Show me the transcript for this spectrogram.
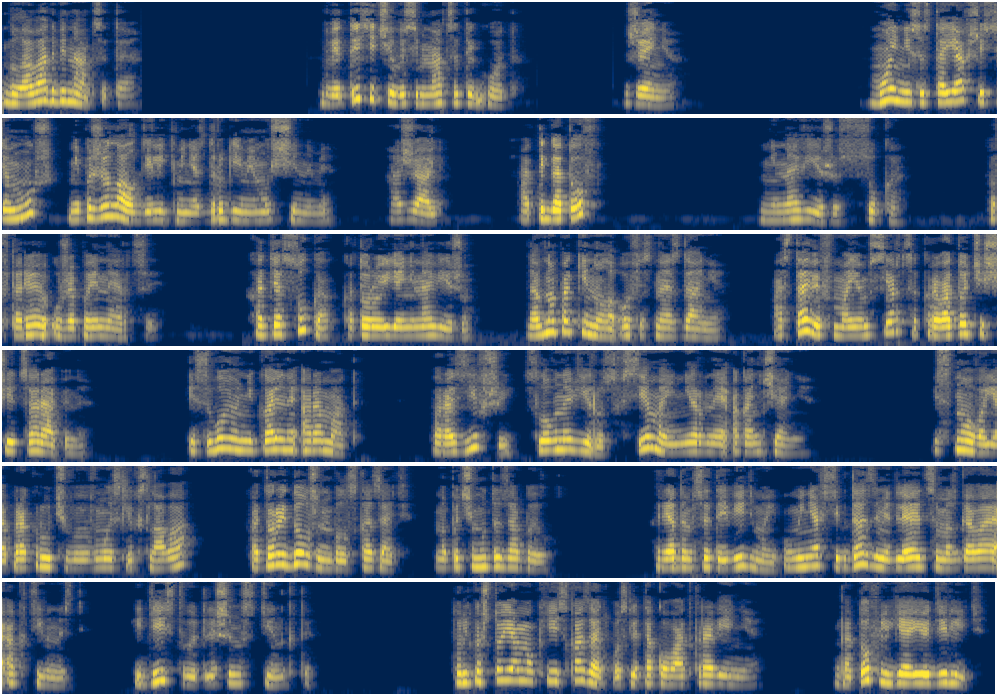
Глава двенадцатая. 2018 год. Женя. Мой несостоявшийся муж не пожелал делить меня с другими мужчинами. А жаль. А ты готов? Ненавижу, сука. Повторяю уже по инерции. Хотя сука, которую я ненавижу, давно покинула офисное здание оставив в моем сердце кровоточащие царапины. И свой уникальный аромат, поразивший, словно вирус, все мои нервные окончания. И снова я прокручиваю в мыслях слова, которые должен был сказать, но почему-то забыл. Рядом с этой ведьмой у меня всегда замедляется мозговая активность и действуют лишь инстинкты. Только что я мог ей сказать после такого откровения? Готов ли я ее делить?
